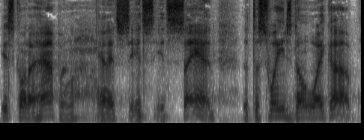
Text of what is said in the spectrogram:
it's going to happen, and it's it's it's sad that the Swedes don't wake up.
